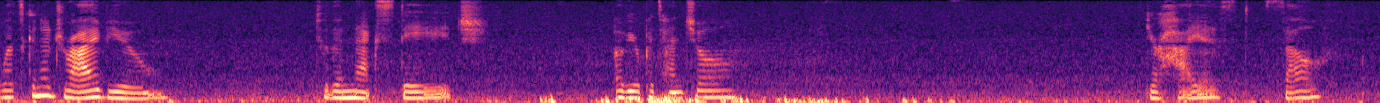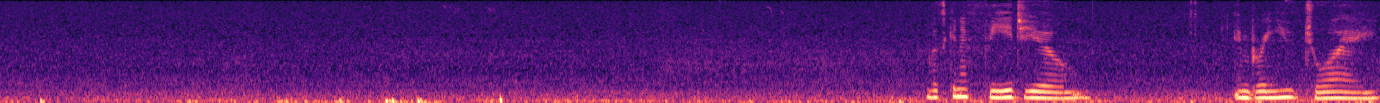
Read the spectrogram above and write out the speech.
What's going to drive you to the next stage of your potential? Your highest self? What's going to feed you and bring you joy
